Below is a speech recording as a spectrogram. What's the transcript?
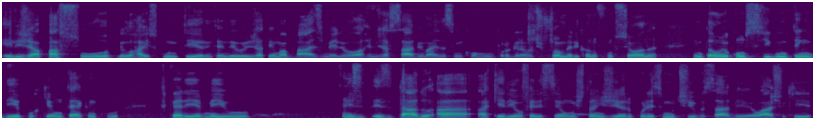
ele já passou pelo high school inteiro, entendeu? Ele já tem uma base melhor, ele já sabe mais assim como um programa de futebol americano funciona. Então eu consigo entender porque um técnico ficaria meio hesitado a, a querer oferecer um estrangeiro por esse motivo, sabe? Eu acho que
